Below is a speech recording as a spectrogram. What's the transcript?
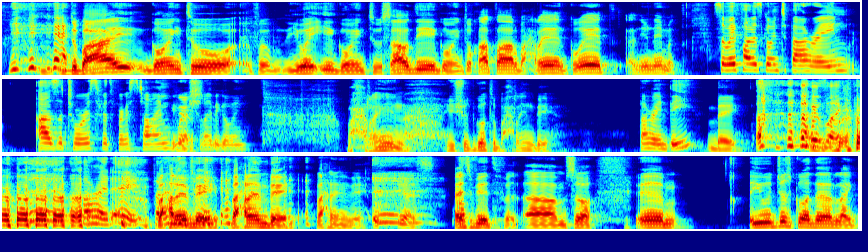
Dubai going to from UAE going to Saudi, going to Qatar, Bahrain, Kuwait, and you name it. So if I was going to Bahrain as a tourist for the first time, where Yeah. should I be going? Bahrain, you should go to Bahrain Bay. Bahrain B? Bay. I was like, it's Bahrain A. Bahrain Bay. Bahrain Bay. Bahrain Bay. Yes, it's beautiful. Um, so um, you just go there, like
